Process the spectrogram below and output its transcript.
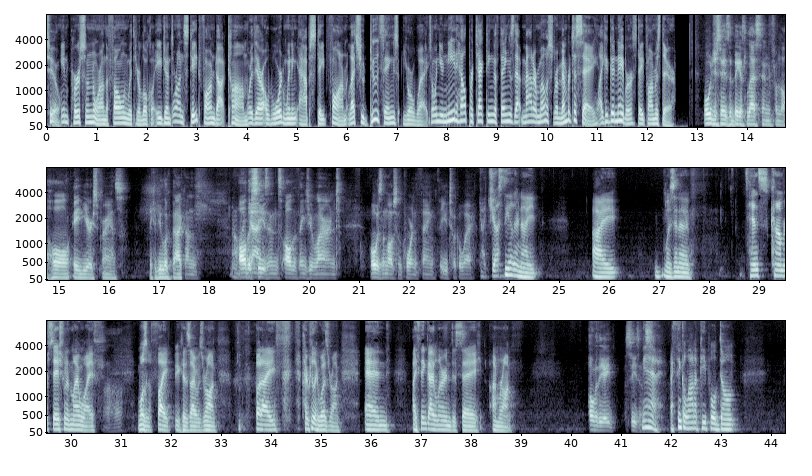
too, in person or on the phone with your local agent or on statefarm.com, where their award winning app, State Farm, lets you do things your way. So when you need help protecting the things that matter most, remember to say, like a good neighbor, State Farm is there. What would you say is the biggest lesson from the whole eight year experience? Like if you look back on oh all the God. seasons, all the things you learned, what was the most important thing that you took away? Yeah, Just the other night, I was in a tense conversation with my wife. Uh-huh. It wasn't a fight because I was wrong, but I, I really was wrong, and I think I learned to say I'm wrong. Over the eight seasons. Yeah, I think a lot of people don't.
